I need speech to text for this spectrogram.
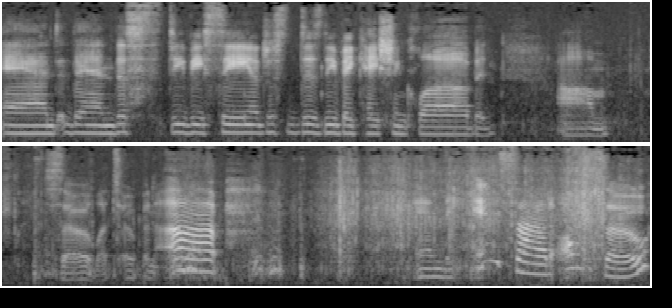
And then this DVC, just Disney Vacation Club and um, so let's open up. And the inside also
